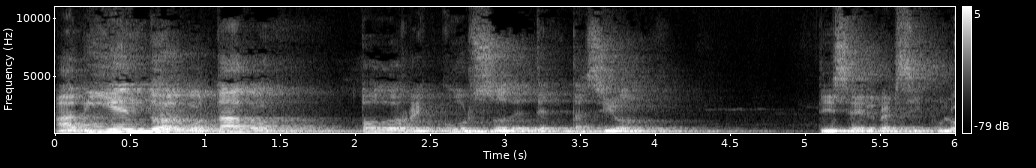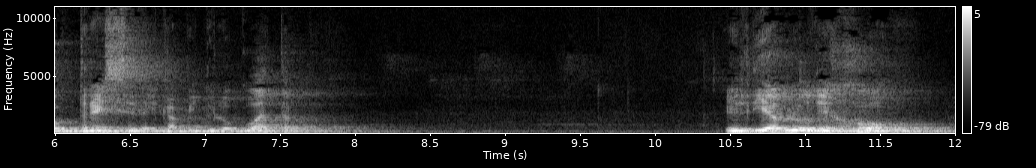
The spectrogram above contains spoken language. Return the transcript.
Habiendo agotado todo recurso de tentación, dice el versículo 13 del capítulo 4, el diablo dejó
